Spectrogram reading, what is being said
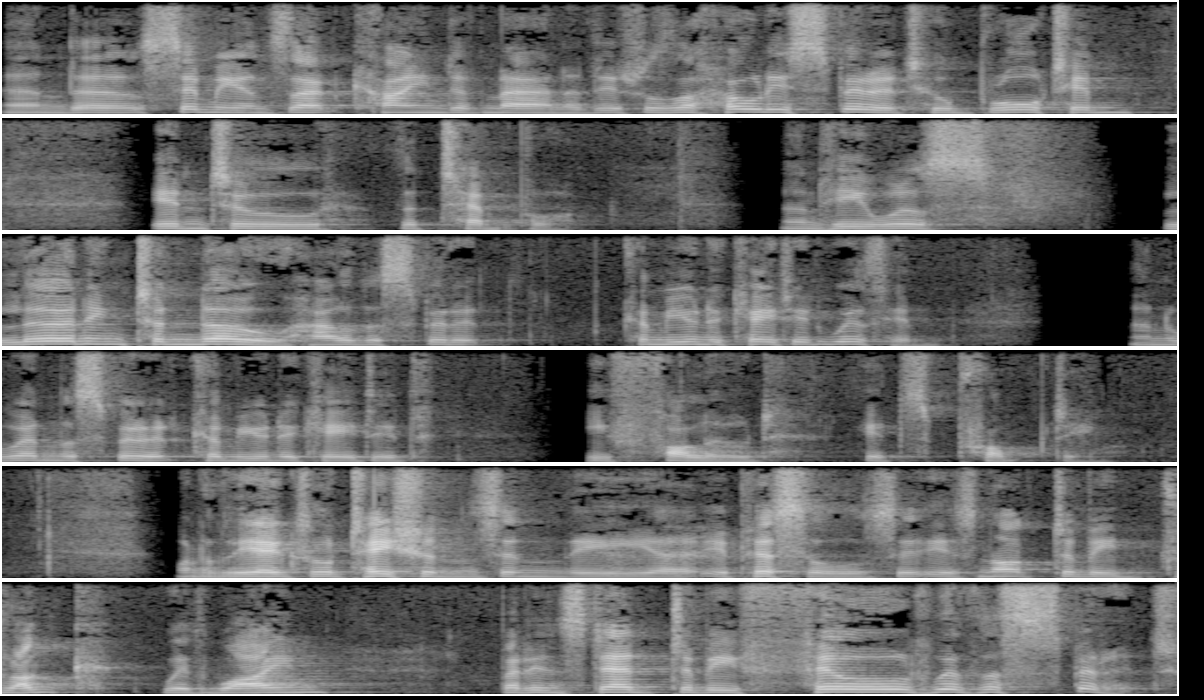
And uh, Simeon's that kind of man, and it was the Holy Spirit who brought him into the temple. And he was learning to know how the Spirit communicated with him. And when the Spirit communicated, he followed its prompting. One of the exhortations in the uh, epistles is not to be drunk with wine, but instead to be filled with the Spirit,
